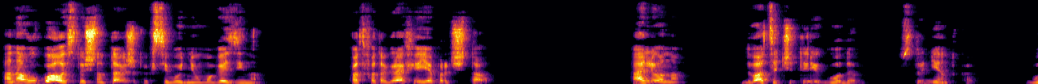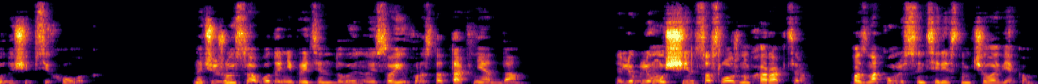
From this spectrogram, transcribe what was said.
Она улыбалась точно так же, как сегодня у магазина. Под фотографией я прочитал. Алена, 24 года, студентка, будущий психолог. На чужую свободу не претендую, но и свою просто так не отдам. Люблю мужчин со сложным характером, Познакомлюсь с интересным человеком.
